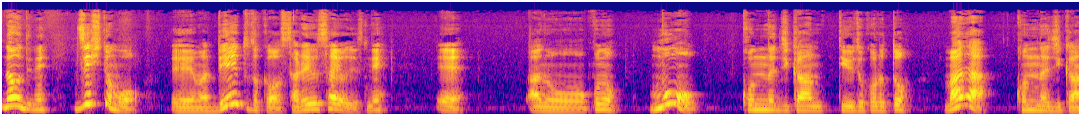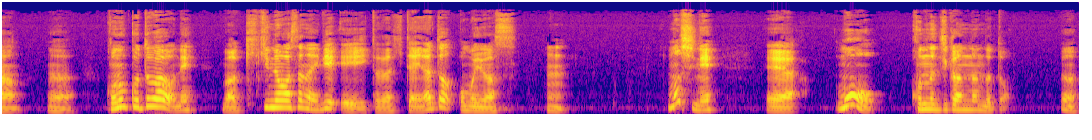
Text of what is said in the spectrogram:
なのでねぜひとも、えーまあ、デートとかをされる際はですね、えーあのーこの「もうこんな時間」っていうところと「まだこんな時間」うん、この言葉をね、まあ、聞き逃さないで、えーいただきたいなと思います。うん、もしね、えーもうこんな時間なんだと、うん、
